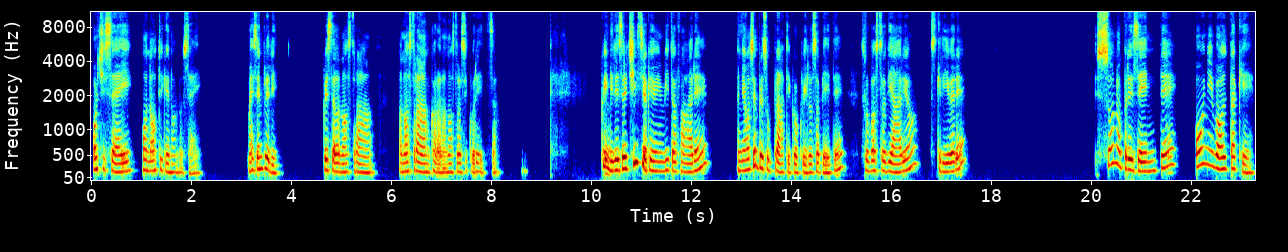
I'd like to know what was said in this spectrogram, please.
O ci sei o noti che non lo sei ma è sempre lì. Questa è la nostra, la nostra ancora, la nostra sicurezza. Quindi l'esercizio che vi invito a fare, andiamo sempre sul pratico qui, lo sapete, sul vostro diario, scrivere, sono presente ogni volta che.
